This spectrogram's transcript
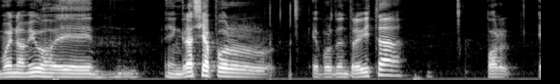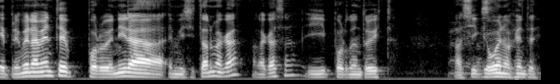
Bueno amigos, eh, gracias por, eh, por tu entrevista, por eh, primeramente por venir a, a visitarme acá, a la casa, y por tu entrevista. Así que bueno, gente.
